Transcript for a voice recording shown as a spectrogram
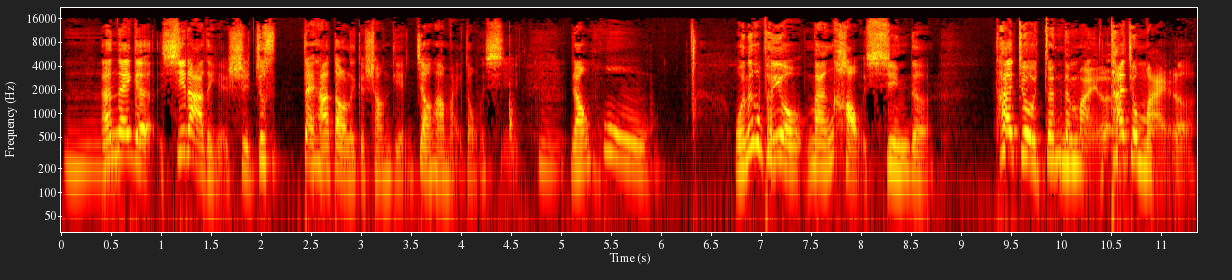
嗯，然后那个希腊的也是，就是。带他到了一个商店，叫他买东西。嗯，然后我那个朋友蛮好心的，他就真的买了，他就买了。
